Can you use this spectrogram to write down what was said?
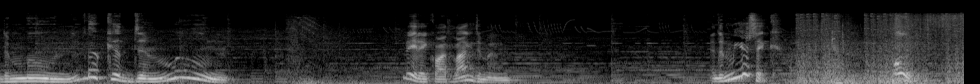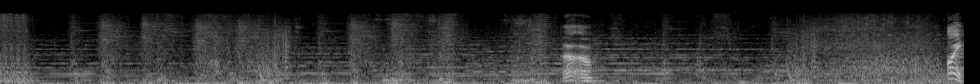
The moon, look at the moon! Really quite like the moon. And the music! Oh! Uh-oh. Oi!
